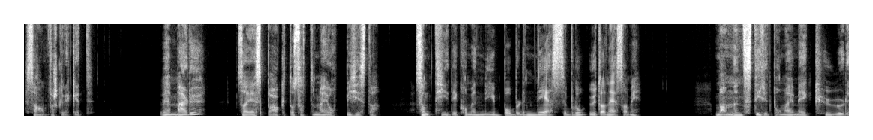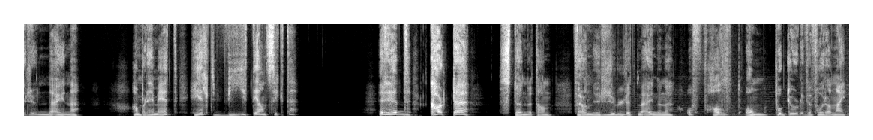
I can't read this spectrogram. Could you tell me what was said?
sa han forskrekket. Hvem er du? sa jeg spakt og satte meg opp i kista. Samtidig kom en ny boble neseblod ut av nesa mi. Mannen stirret på meg med kulerunde øyne. Han ble med ett helt hvit i ansiktet. Redd kartet! stønnet han, for han rullet med øynene og falt om på gulvet foran meg.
